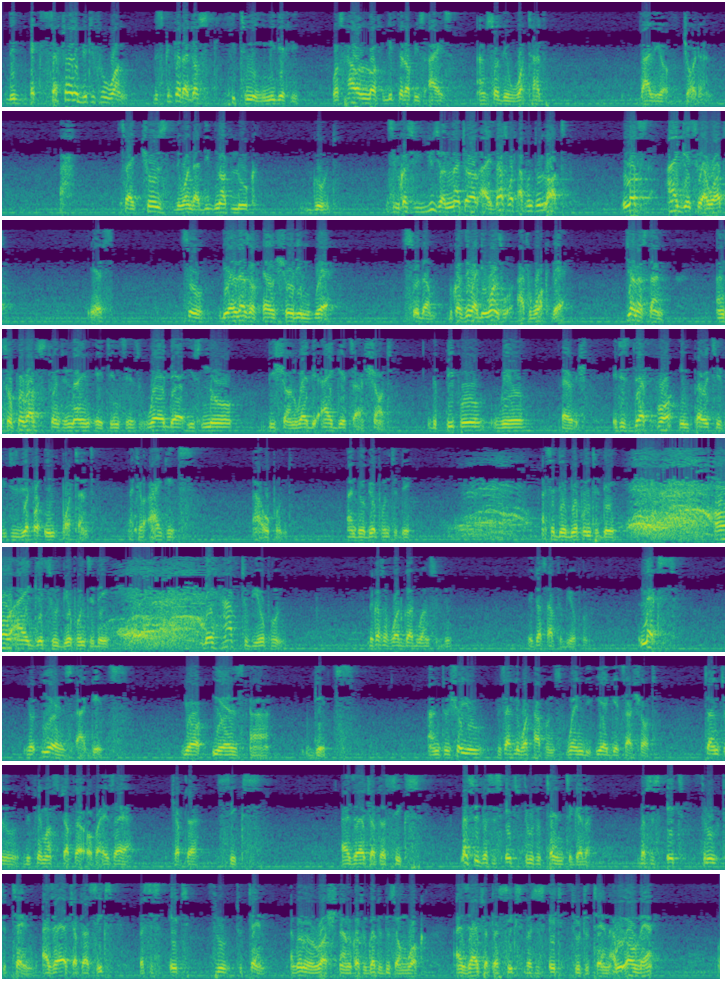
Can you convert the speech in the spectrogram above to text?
the exceptionally beautiful one, the scripture that just hit me immediately, was how Lot lifted up his eyes and saw the watered valley of Jordan. Ah. So I chose the one that did not look good. See, because you use your natural eyes. That's what happened to Lot. Lot's eye gates were what? Yes. So the elders of hell showed him where? Sodom. Because they were the ones at work there. Do you understand? And so Proverbs 29 18 says, Where there is no vision, where the eye gates are shut, the people will perish. It is therefore imperative, it is therefore important that your eye gates are opened. And they'll be opened today. I said they'll be open today. All eye gates will be open today. They have to be open because of what God wants to do. They just have to be open. Next, your ears are gates. Your ears are gates. And to show you precisely what happens when the ear gates are shut, turn to the famous chapter of Isaiah, chapter 6. Isaiah chapter 6. Let's read verses 8 through to 10 together. Verses 8 through to 10. Isaiah chapter 6, verses 8 through to 10. I'm going to rush now because we've got to do some work. Isaiah chapter 6, verses 8 through to 10. Are we all there?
